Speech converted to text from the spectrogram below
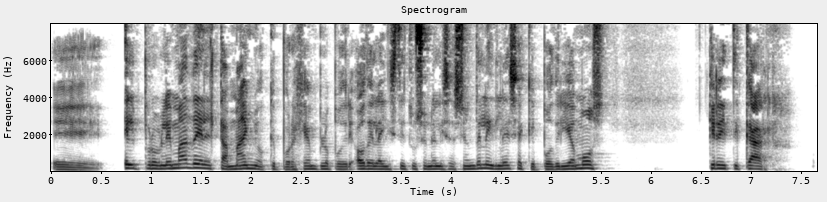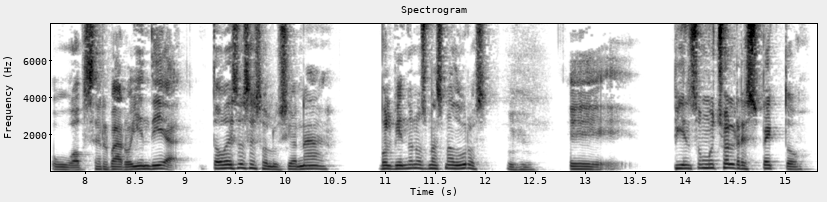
Eh, el problema del tamaño que, por ejemplo, podría, o de la institucionalización de la iglesia que podríamos criticar o observar hoy en día, todo eso se soluciona volviéndonos más maduros. Eh, pienso mucho al respecto,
